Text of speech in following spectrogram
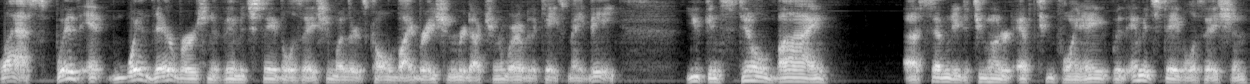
less with it, with their version of image stabilization, whether it's called vibration reduction or whatever the case may be. You can still buy a 70 to 200 f2.8 with image stabilization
